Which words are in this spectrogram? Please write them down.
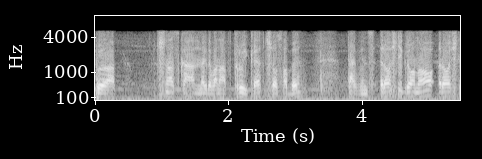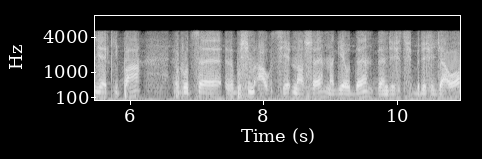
była trzynastka nagrywana w trójkę, w trzy osoby. Tak więc rośnie grono, rośnie ekipa. Wkrótce wypuścimy aukcje nasze na giełdę, będzie się, będzie się działo.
